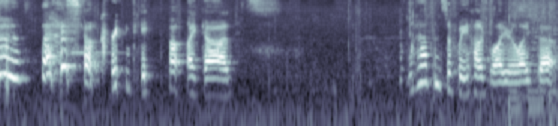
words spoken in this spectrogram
that is so creepy. Oh my god. What happens if we hug while you're like that?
